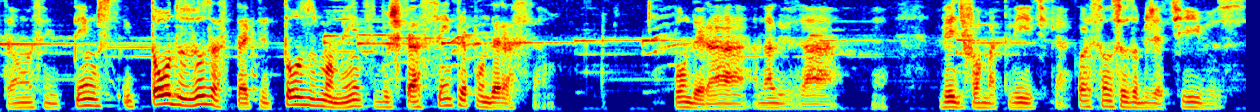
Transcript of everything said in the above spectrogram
Então, assim, temos em todos os aspectos, em todos os momentos, buscar sempre a ponderação. Ponderar, analisar, né? ver de forma crítica quais são os seus objetivos,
